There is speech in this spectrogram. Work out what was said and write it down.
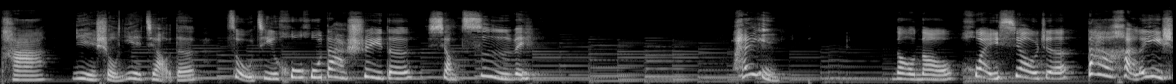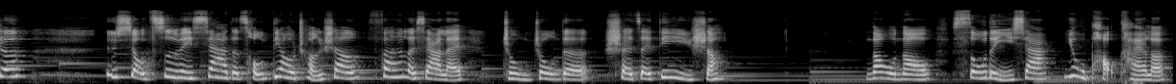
他蹑手蹑脚地走进呼呼大睡的小刺猬。嘿！闹闹坏笑着大喊了一声，小刺猬吓得从吊床上翻了下来，重重的摔在地上。闹闹嗖的一下又跑开了，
